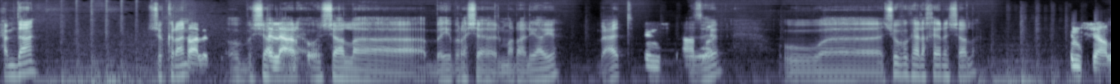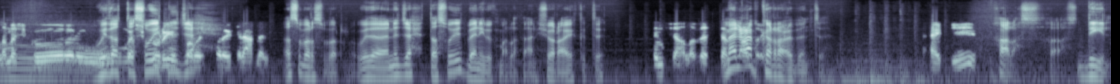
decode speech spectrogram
حمدان شكرا. خالد. وإن شاء الله. وإن شاء الله بجيب رشا المرة الجاية. بعد. إن شاء الله. زين. ونشوفك على خير إن شاء الله. إن شاء الله مشكور و- وإذا التصويت نجح؟ أصبر أصبر. وإذا نجح التصويت بنيبك مرة ثانية. شو رأيك أنت؟ إن شاء الله بس ملعبك الرعب أنت. أكيد. خلاص خلاص. deal.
